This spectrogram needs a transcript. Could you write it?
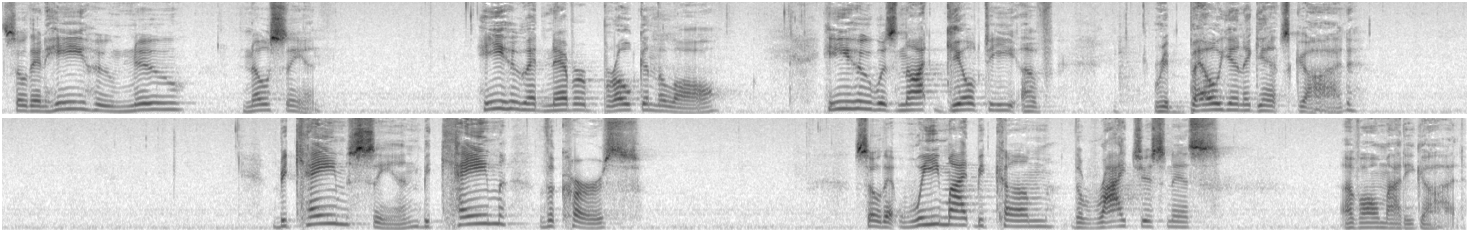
So then, he who knew no sin he who had never broken the law, he who was not guilty of rebellion against God, became sin, became the curse, so that we might become the righteousness of Almighty God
